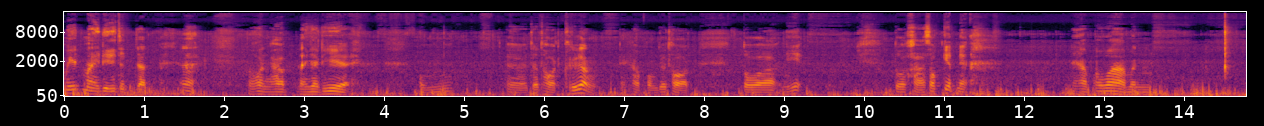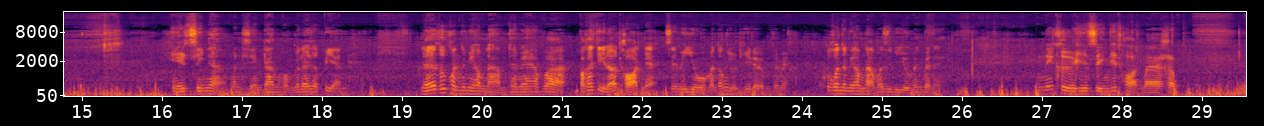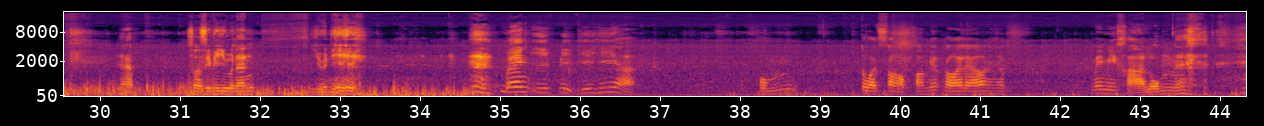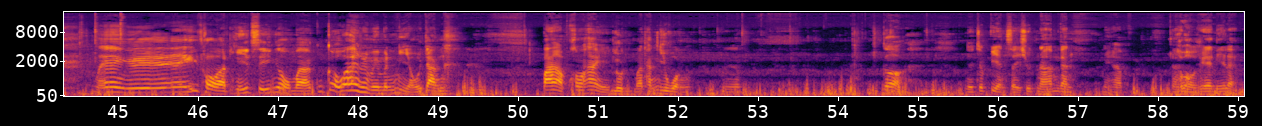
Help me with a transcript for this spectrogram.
เมดใหม่เดย์จัดจัดอะทุกคนครับ หลังจากที่ผมเอ่อจะถอดเครื่องนะครับ ผมจะถอดตัวนี้ ตัวขาซ็อกเก็ตเนี่ยนะครับ เพราะว่ามันเฮดซิงอะ มันเสียงดังผมก็เลยจะเปลี่ยน แล้วทุกคนจะมีคำถามใช่ไหมครับว่า ปกติแล้วถอดเนี่ย CPU มันต้องอยู่ที่เดิมใช่ไหมครับ ทุกคนจะมีคำถามว่า CPU ม่งเป็นไหน นี่คือ heatsink ที่ถอดมาครับ นะครับ ส่วน CPU นั้นอยู่นี่ แม่งอีปิกเฮี้ยผมตรวจสอบความเรียบร้อยแล้วนะครับ ไม่มีขาล้มนะ แม่งเอ้ยถอดฮีทซิงออกมา กูก็ว่าทำไมมันเหนียวจัง ป้าบเข้าให้หลุดมาทั้งยวงนะครับก็เดี๋ยวจะเปลี่ยนใส่ชุดน้ำกันนะครับจะบอกแค่นี้แหละ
